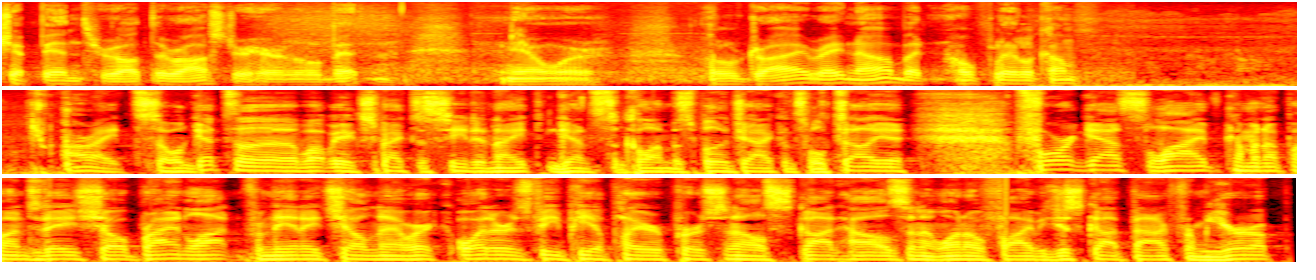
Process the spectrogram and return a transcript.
chip in throughout the roster here a little bit. And you know, we're a little dry right now, but hopefully it'll come. All right, so we'll get to what we expect to see tonight against the Columbus Blue Jackets. We'll tell you four guests live coming up on today's show. Brian Lawton from the NHL Network, Oilers VP of Player Personnel, Scott Howson at 105. He just got back from Europe.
